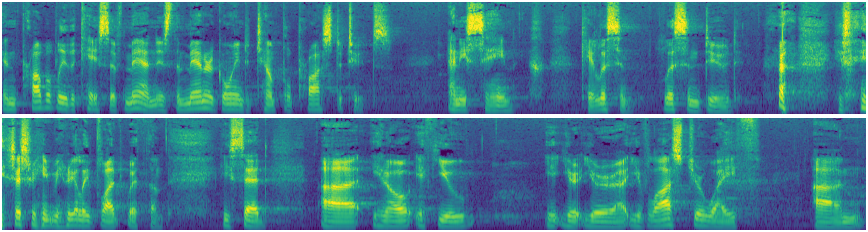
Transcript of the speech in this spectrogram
in probably the case of men, is the men are going to temple prostitutes. And he's saying, okay, listen, listen, dude. he's just being really blunt with them. He said, uh, you know, if you you're, you're, uh, you've lost your wife, um,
